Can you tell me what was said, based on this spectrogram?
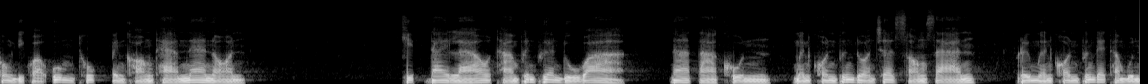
คงดีกว่าอุ้มทุกเป็นของแถมแน่นอน คิดได้แล้วถามเพื่อนๆดูว่า หน้าตาคุณเหมือนคนเพิ่งโดนเชิดสองแสนหรือเหมือนคนเพิ่งได้ทำบุญ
